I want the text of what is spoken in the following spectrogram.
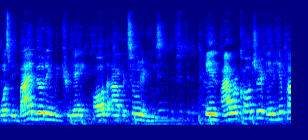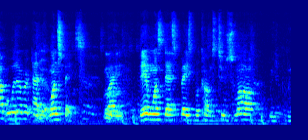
Once we buy a building, we create all the opportunities in our culture, in hip hop or whatever, at Yeah. one space. Right? Mhm. Then once that space becomes too small, we, we,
